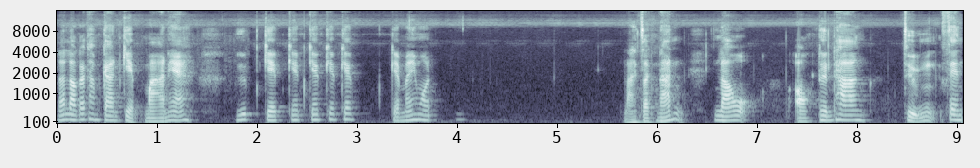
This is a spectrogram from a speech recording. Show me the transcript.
แล้วเราก็ทำการเก็บมาเนี่ย ฮึบเก็บเก็บเก็บเก็บเก็บเก็บไม่หมด หลังจากนั้นเราออกเดินทางถึงเส้น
